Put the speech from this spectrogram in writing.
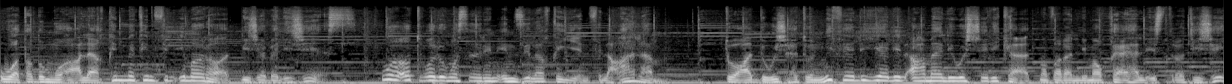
وتضم أعلى قمة في الإمارات بجبل جيس وأطول مسار انزلاقي في العالم. تعد وجهة مثالية للأعمال والشركات نظراً لموقعها الاستراتيجي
